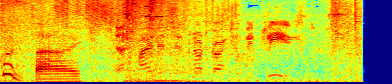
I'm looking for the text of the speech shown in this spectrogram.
Goodbye. That pilot is not going to be pleased.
